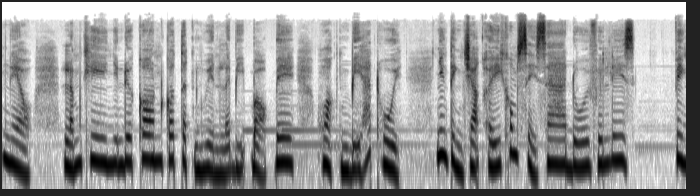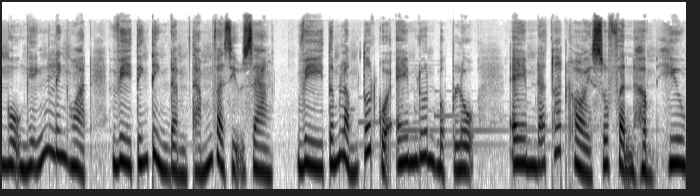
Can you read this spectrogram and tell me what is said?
nghèo, lắm khi những đứa con có tật nguyền lại bị bỏ bê hoặc bị hắt hủi. Nhưng tình trạng ấy không xảy ra đối với Liz. Vì ngộ nghĩnh, linh hoạt, vì tính tình đầm thắm và dịu dàng, vì tấm lòng tốt của em luôn bộc lộ, em đã thoát khỏi số phận hầm hiu.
